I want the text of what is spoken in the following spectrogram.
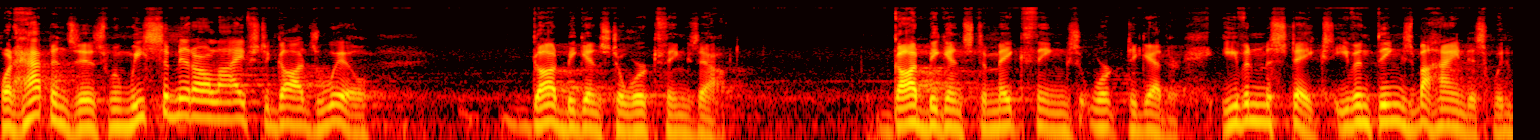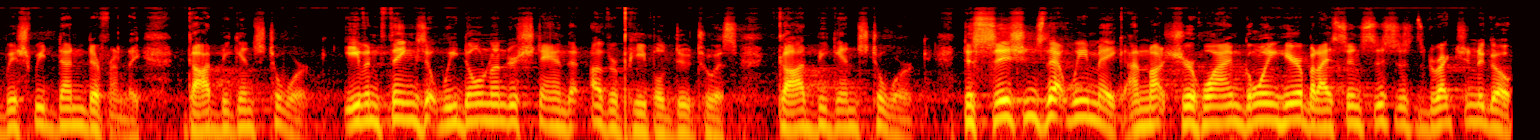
What happens is when we submit our lives to God's will, God begins to work things out. God begins to make things work together. Even mistakes, even things behind us we wish we'd done differently, God begins to work. Even things that we don't understand that other people do to us, God begins to work. Decisions that we make, I'm not sure why I'm going here, but I sense this is the direction to go.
